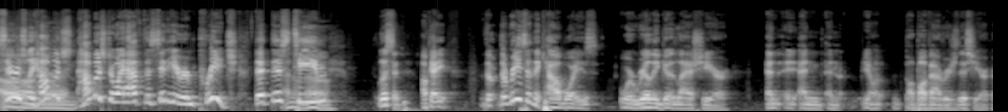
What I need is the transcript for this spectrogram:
Seriously, how much how much do I have to sit here and preach that this team know. listen, okay. The the reason the Cowboys were really good last year, and and and you know above average this year,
